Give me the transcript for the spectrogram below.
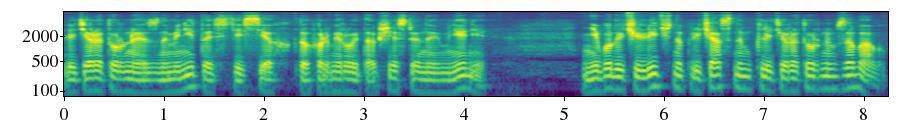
литературная знаменитость из тех, кто формирует общественное мнение, не будучи лично причастным к литературным забавам.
